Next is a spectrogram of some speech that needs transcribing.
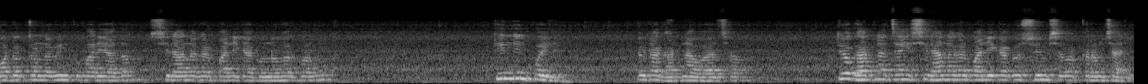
म डक्टर नवीन कुमार यादव सिरा नगरपालिकाको नगर प्रमुख। तिन दिन पहिले एउटा घटना भएछ। त्यो घटना चाहिँ सिरा नगरपालिकाको स्वयंसेवक कर्मचारी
